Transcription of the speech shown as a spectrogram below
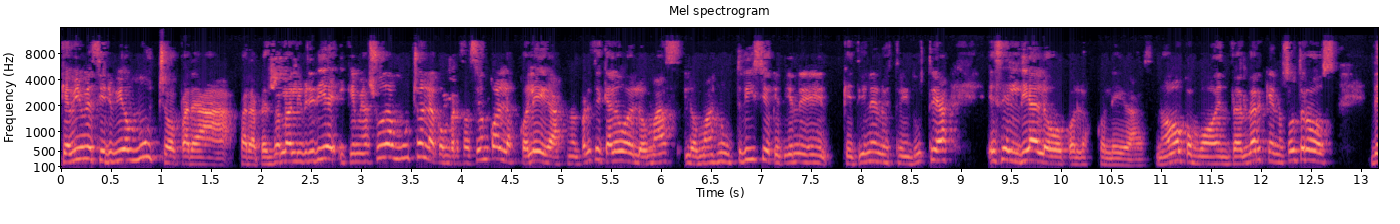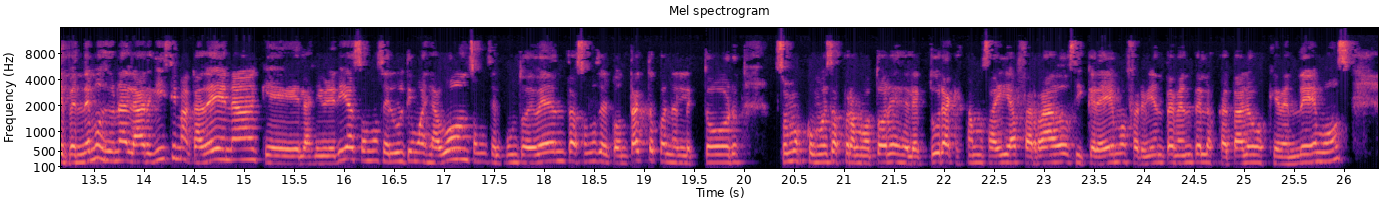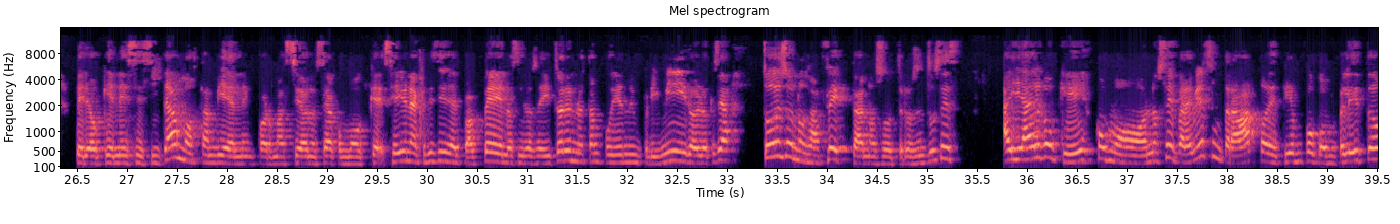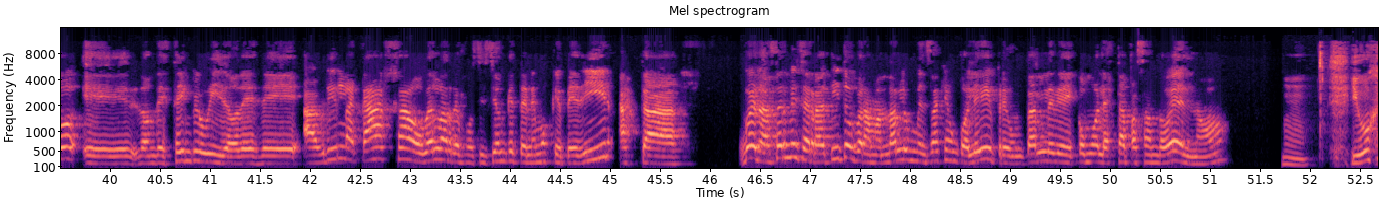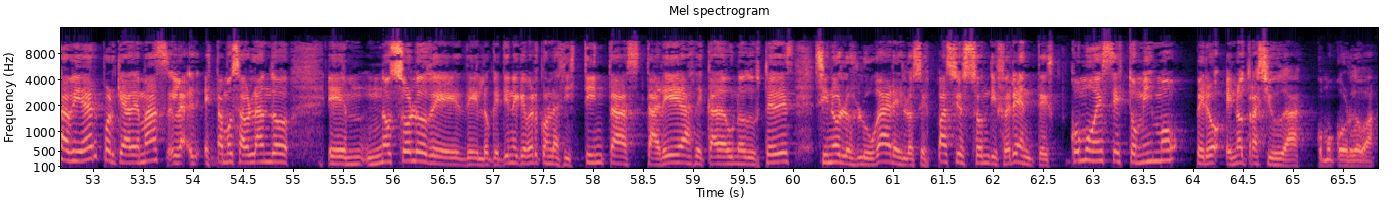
que a mí me sirvió mucho para, para pensar la librería y que me ayuda mucho en la conversación con los colegas. Me parece que algo de lo más, lo más nutricio que tiene, que tiene nuestra industria es el diálogo con los colegas, ¿no? Como entender que nosotros dependemos de una larguísima cadena, que las librerías somos el último eslabón, somos el punto de venta, somos el contacto con el lector, somos como esos promotores de lectura que estamos ahí aferrados y creemos fervientemente en los catálogos que vendemos, pero que necesitamos también la información, o sea, como que si hay una crisis del papel o si los editores no están pudiendo imprimir o lo que sea, todo eso nos afecta a nosotros. Entonces, hay algo que es como, no sé, para mí es un trabajo de tiempo completo eh, donde está incluido desde abrir la caja o ver la reposición que tenemos que pedir hasta, bueno, hacerme ese ratito para mandarle un mensaje a un colega y preguntarle de cómo la está pasando él, ¿no? Mm. Y vos, Javier, porque además estamos hablando eh, no solo de, lo que tiene que ver con las distintas tareas de cada uno de ustedes, sino los lugares, los espacios son diferentes. ¿Cómo es esto mismo, pero en otra ciudad, como Córdoba?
